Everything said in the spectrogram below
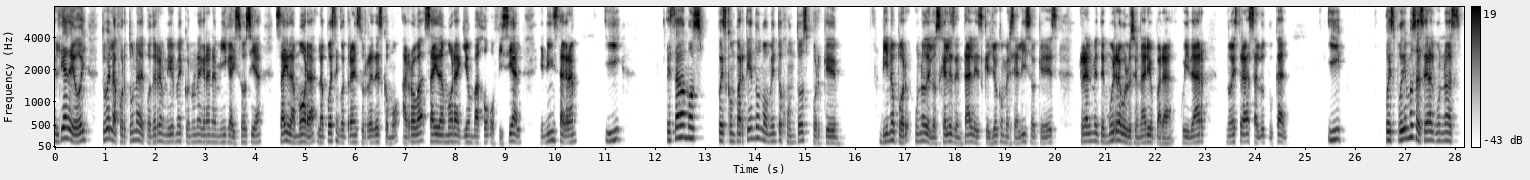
El día de hoy tuve la fortuna de poder reunirme con una gran amiga y socia, Saida Mora. La puedes encontrar en sus redes como arroba Saida Mora-oficial en Instagram. Y estábamos pues compartiendo un momento juntos porque vino por uno de los geles dentales que yo comercializo, que es realmente muy revolucionario para cuidar nuestra salud bucal. Y pues pudimos hacer algunas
